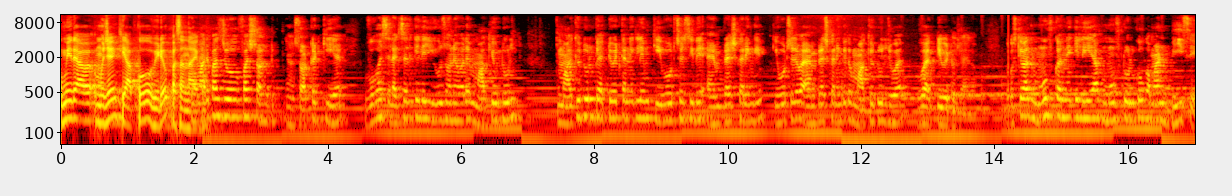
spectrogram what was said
उम्मीद है मुझे कि आपको वीडियो पसंद आएगा। हमारे पास जो फ़र्स्ट शॉर्टकट की है वो है सिलेक्शन के लिए यूज़ होने वाले मार्क्यू टूल मार्क्यू टूल को एक्टिवेट करने के लिए हम कीबोर्ड से सीधे एम प्रेस करेंगे. कीबोर्ड से जब एम प्रेस करेंगे तो मार्क्यू टूल जो है, वो एक्टिवेट हो जाएगा. उसके बाद मूव करने के लिए आप मूव टूल को कमांड बी से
